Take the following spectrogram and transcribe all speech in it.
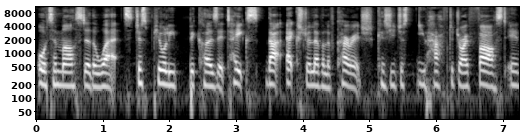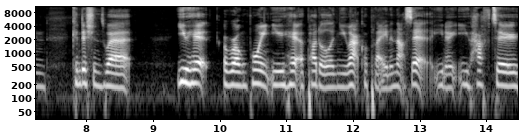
or to master the wet, just purely because it takes that extra level of courage because you just you have to drive fast in conditions where you hit a wrong point, you hit a puddle and you aquaplane and that's it. You know, you have to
